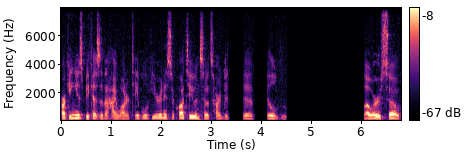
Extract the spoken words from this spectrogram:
parking is because of the high water table here in Issaquah too, and so it's hard to, to build lower. So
